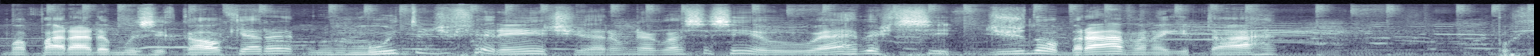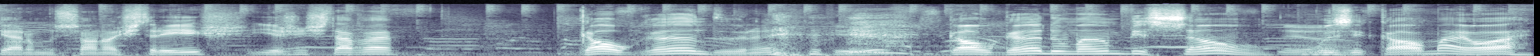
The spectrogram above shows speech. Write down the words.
uma parada musical que era muito diferente. Era um negócio assim, o Herbert se desdobrava na guitarra, porque éramos só nós três, e a gente estava galgando, né? galgando uma ambição É. musical maior.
